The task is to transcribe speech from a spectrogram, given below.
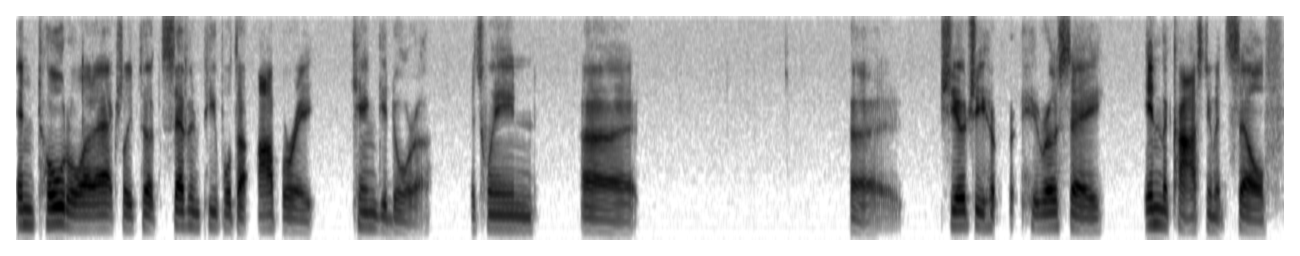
In total, it actually took seven people to operate King Ghidorah between uh uh Shoichi Hirose in the costume itself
